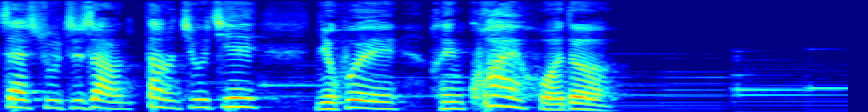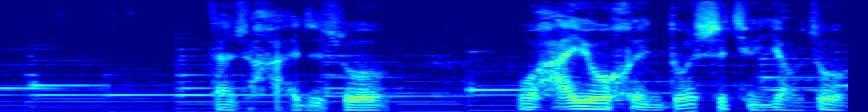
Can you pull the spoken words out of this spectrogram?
在树枝上荡秋千，你会很快活的。”但是孩子说：“我还有很多事情要做，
